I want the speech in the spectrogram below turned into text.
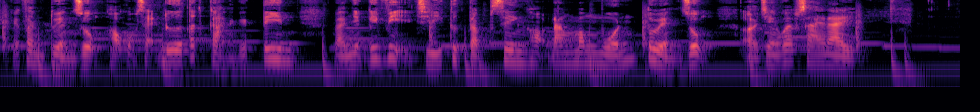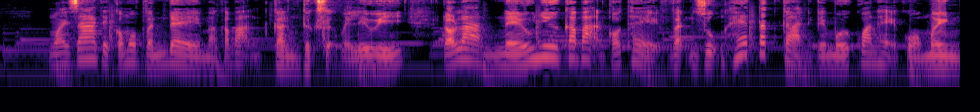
cái phần tuyển dụng, họ cũng sẽ đưa tất cả những cái tin và những cái vị trí thực tập sinh họ đang mong muốn tuyển dụng ở trên website này Ngoài ra thì có một vấn đề mà các bạn cần thực sự phải lưu ý Đó là nếu như các bạn có thể vận dụng hết tất cả những cái mối quan hệ của mình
